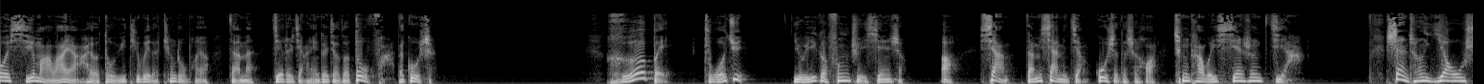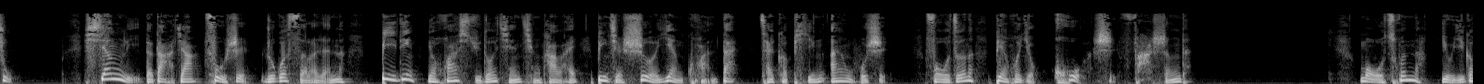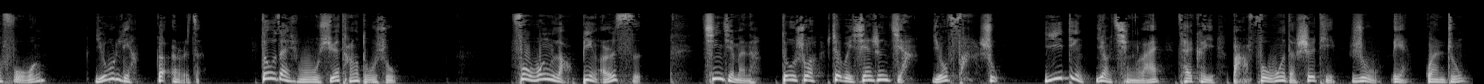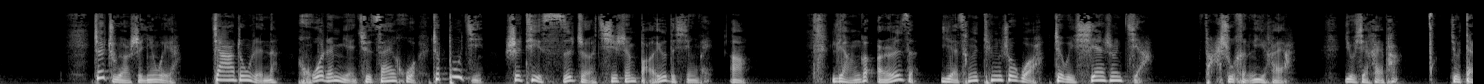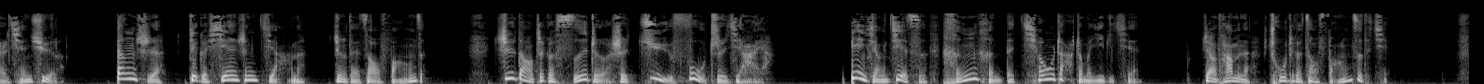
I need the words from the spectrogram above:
各位喜马拉雅还有斗鱼 TV 的听众朋友，咱们接着讲一个叫做斗法的故事。河北涿郡有一个风水先生啊，下咱们下面讲故事的时候啊，称他为先生甲，擅长妖术。乡里的大家富士如果死了人呢，必定要花许多钱请他来，并且设宴款待，才可平安无事。否则呢，便会有祸事发生的。某村呢有一个富翁，有两个儿子，都在武学堂读书。富翁老病而死，亲戚们呢都说这位先生甲有法术，一定要请来才可以把富翁的尸体入殓棺中。这主要是因为啊，家中人呢活人免去灾祸，这不仅是替死者祈神保佑的行为啊。两个儿子也曾听说过啊这位先生甲法术很厉害啊。有些害怕，就带着钱去了。当时这个先生甲呢，正在造房子，知道这个死者是巨富之家呀，便想借此狠狠的敲诈这么一笔钱，让他们呢出这个造房子的钱。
